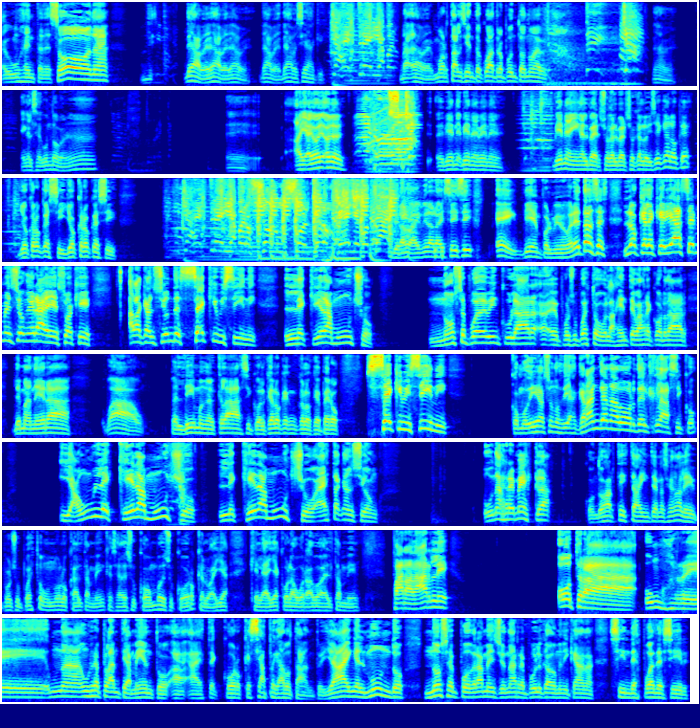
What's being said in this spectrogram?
Un gente de zona. Déjame, déjame, déjame, déjame, déjame si es aquí. Déjame ver, Mortal 104.9. Déjame ver. En el segundo, ¿verdad? Eh, ay, ay, ay, ay. Eh, viene, viene, viene. Viene ahí en el verso, en el verso que lo dice, ¿qué es lo que? Yo creo que sí, yo creo que sí. Muchas estrellas, pero solo un sol, que lo que llegó tarde. Míralo ahí, míralo ahí, sí, sí. Ey, bien por mi memoria. Entonces, lo que le quería hacer mención era eso, a que a la canción de Seki Vicini le queda mucho. No se puede vincular, eh, por supuesto, la gente va a recordar de manera, wow, perdimos en el clásico, el que lo que, lo que, pero Seki Vicini, como dije hace unos días, gran ganador del clásico, y aún le queda mucho, le queda mucho a esta canción. Una remezcla con dos artistas internacionales y por supuesto uno local también que sea de su combo, de su coro, que lo haya, que le haya colaborado a él también, para darle otra, un, un replanteamiento a, a, este coro que se ha pegado tanto. Ya en el mundo no se podrá mencionar República Dominicana sin después decir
